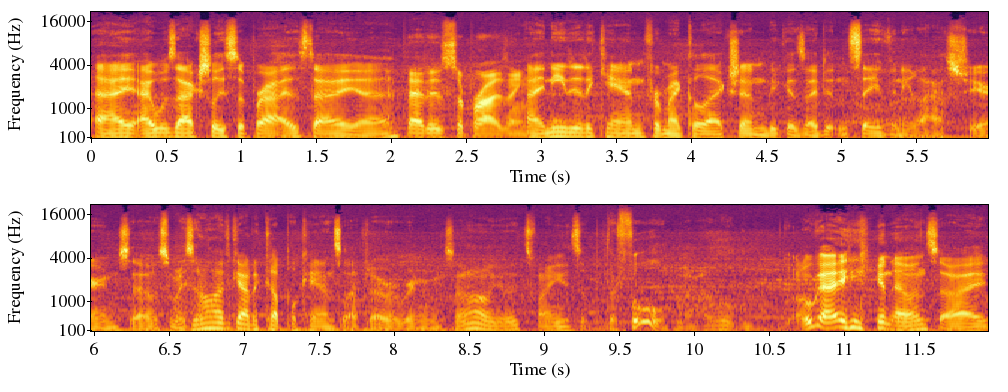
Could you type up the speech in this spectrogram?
I, I was actually surprised. I uh, that is surprising. I needed a can for my collection because I didn't save any last year, and so somebody said, "Oh, I've got a couple cans left over." Bring. So, oh, yeah, that's fine. They're full. I'm like, "Oh, okay, you know. And so I,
